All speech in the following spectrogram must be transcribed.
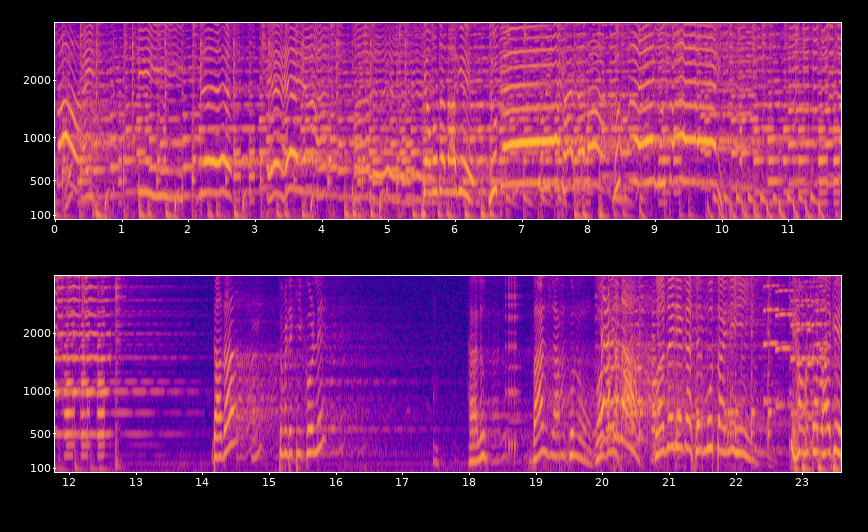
দাদা কেমনটা লাগে লুকাই তুমি কোথায় দাদা লুকাই লুকাই দাদা তুমি এটা কি করলে হ্যালো বাজলাম কোনো এ দাদা! গজাইরে গাছের মুতাই নিহি কেমনটা লাগে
